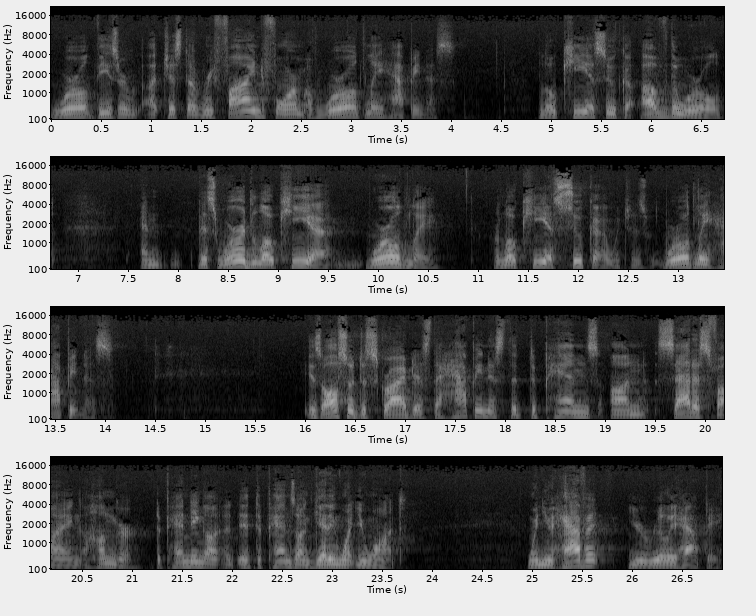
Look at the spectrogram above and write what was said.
World, these are uh, just a refined form of worldly happiness. Lokiya sukha, of the world. And this word lokiya, worldly, or lokiya sukha, which is worldly happiness, is also described as the happiness that depends on satisfying a hunger. Depending on, it depends on getting what you want. When you have it, you're really happy.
